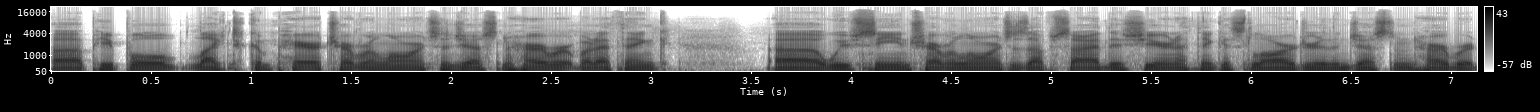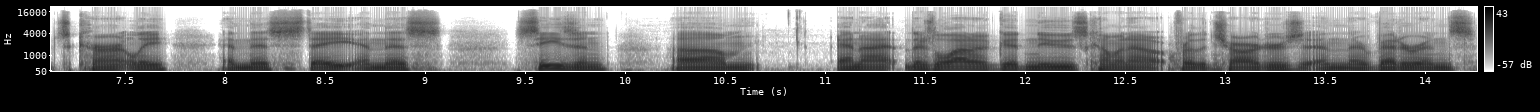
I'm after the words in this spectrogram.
Uh, people like to compare Trevor Lawrence and Justin Herbert, but I think uh, we've seen Trevor Lawrence's upside this year, and I think it's larger than Justin Herbert's currently in this state and this season. Um, and I, there's a lot of good news coming out for the Chargers and their veterans.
